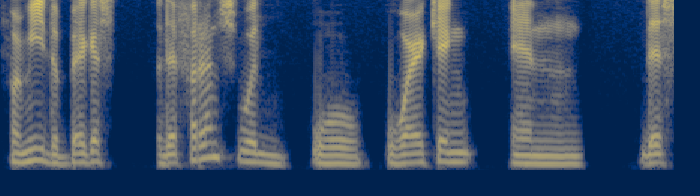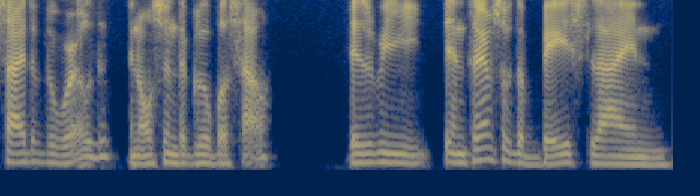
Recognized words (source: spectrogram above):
For me, the biggest difference would working in this side of the world and also in the global south is we, in terms of the baseline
